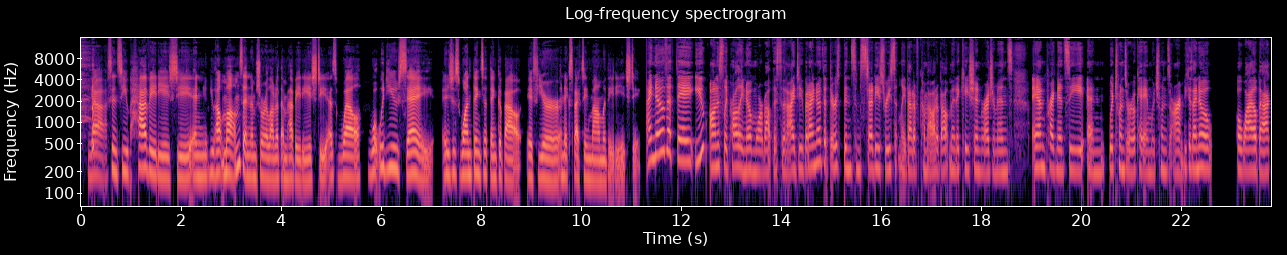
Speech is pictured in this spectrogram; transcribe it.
yeah. Since you have ADHD and you help moms, and I'm sure a lot of them have ADHD as well, what would you say is just one thing to think about if you're an expecting mom with ADHD? I know that they, you honestly probably know more about this than I do, but I know that there's been some studies recently that have come out about medication regimens and pregnancy and which ones are okay and which ones aren't. Because I know a while back,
